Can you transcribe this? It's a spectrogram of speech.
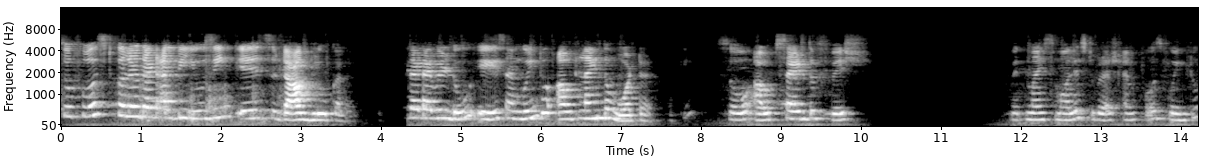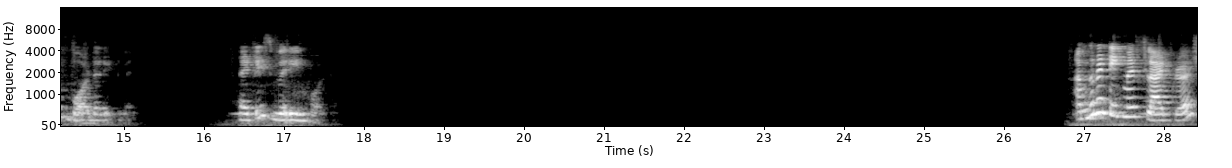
So first color that I'll be using is dark blue color. That I will do is I'm going to outline the water okay? So outside the fish with my smallest brush I'm first going to border it well. That is very important I'm going to take my flat brush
